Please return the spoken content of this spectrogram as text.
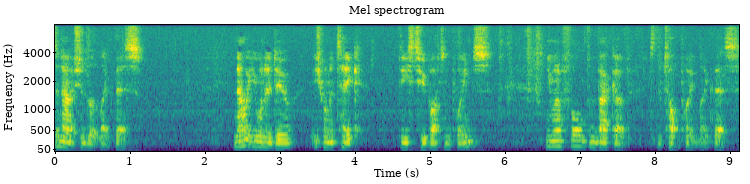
So now it should look like this. Now what you want to do is you want to take these two bottom points, you want to fold them back up to the top point like this.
